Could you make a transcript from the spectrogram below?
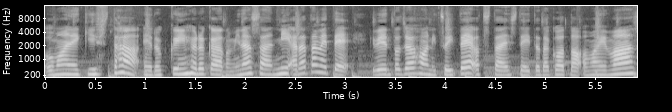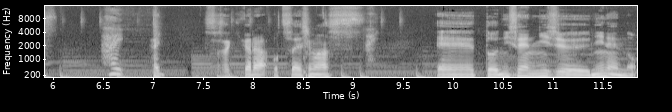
お招きした、えー、ロックインフルカーの皆さんに改めてイベント情報についてお伝えしていただこうと思います。はい。はい、佐々木からお伝えします。はい、えー、っと、2022年の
